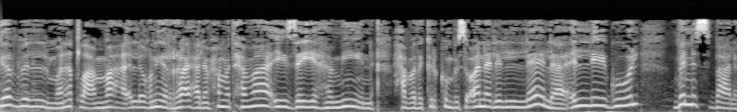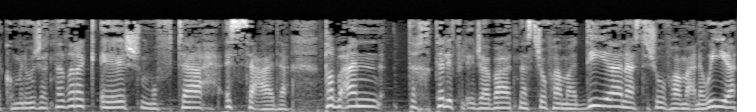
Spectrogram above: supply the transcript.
وقبل ما نطلع مع الأغنية الرائعة لمحمد حمائي زي همين حاب أذكركم بسؤالنا لليلة اللي يقول بالنسبة لكم من وجهة نظرك إيش مفتاح السعادة؟ طبعا تختلف الإجابات ناس تشوفها مادية ناس تشوفها معنوية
